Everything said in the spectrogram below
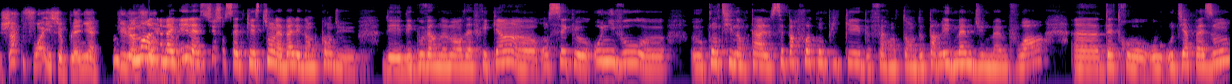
Chaque fois, ils se plaignaient qu'il leur Comment là-dessus sur cette question La balle est dans le camp du, des, gouvernements africains. Euh, on sait qu'au niveau euh, euh, continental, c'est parfois compliqué de faire entendre, de parler même d'une même voix, d'être au, diapason.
